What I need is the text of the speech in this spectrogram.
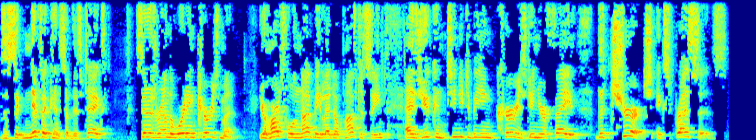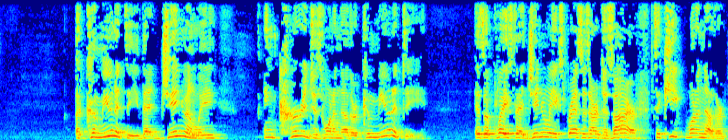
The significance of this text centers around the word encouragement. Your hearts will not be led to apostasy as you continue to be encouraged in your faith. The church expresses a community that genuinely encourages one another. Community is a place that genuinely expresses our desire to keep one another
